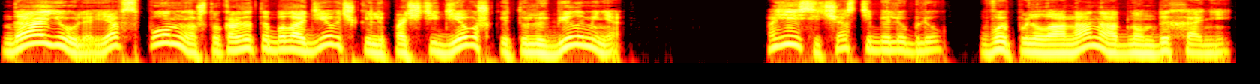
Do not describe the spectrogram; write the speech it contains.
Да, Юля, я вспомнил, что когда ты была девочкой или почти девушкой, ты любила меня. А я и сейчас тебя люблю, выпалила она на одном дыхании.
